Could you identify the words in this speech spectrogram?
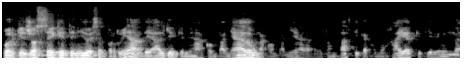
porque yo sé que he tenido esa oportunidad de alguien que me ha acompañado, una compañía fantástica como Hyatt, que tiene una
